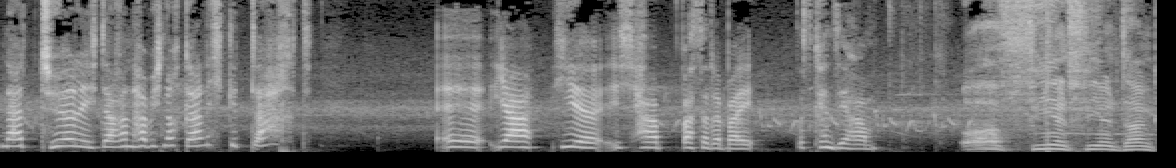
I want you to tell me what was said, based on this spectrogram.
Natürlich, daran habe ich noch gar nicht gedacht. Äh, ja, hier, ich habe Wasser dabei. Das können Sie haben. Oh, vielen, vielen Dank.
